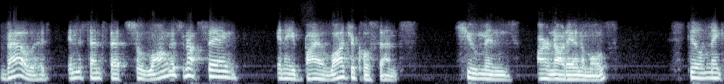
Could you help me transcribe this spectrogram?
valid in the sense that so long as they're not saying in a biological sense humans are not animals still makes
